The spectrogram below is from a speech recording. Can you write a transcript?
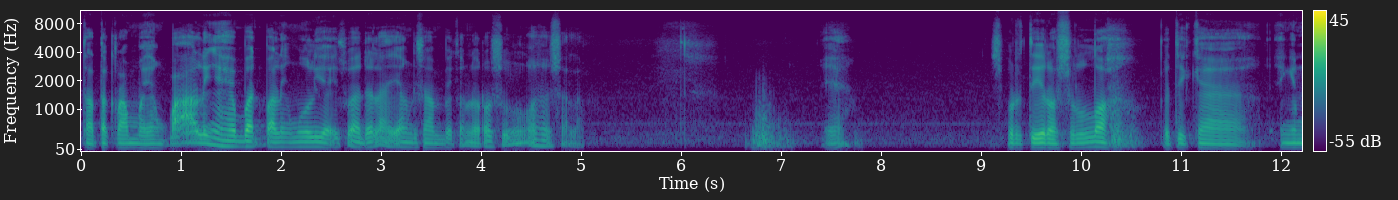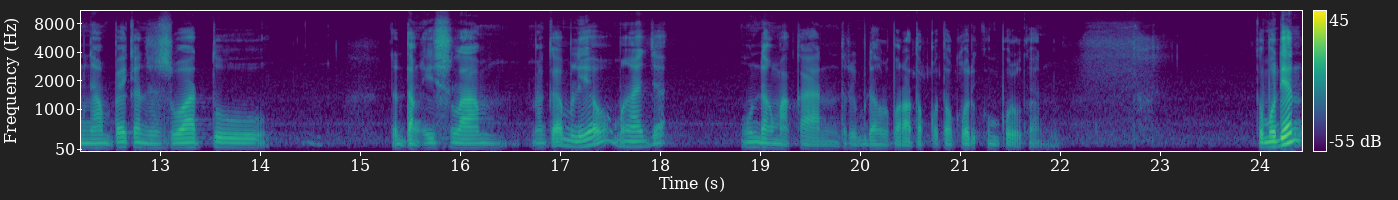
tata krama yang paling hebat paling mulia itu adalah yang disampaikan oleh Rasulullah SAW ya. Seperti Rasulullah ketika ingin menyampaikan sesuatu tentang Islam, maka beliau mengajak undang makan terlebih dahulu para tokoh-tokoh dikumpulkan. Kemudian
